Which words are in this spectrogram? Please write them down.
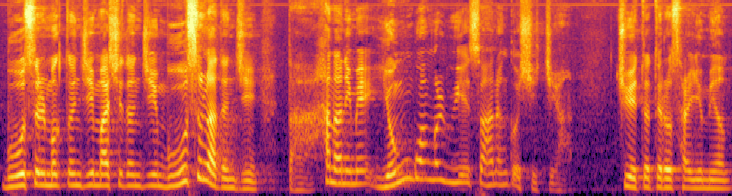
무엇을 먹든지 마시든지 무엇을 하든지 다 하나님의 영광을 위해서 하는 것이지요. 주의 뜻대로 살려면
